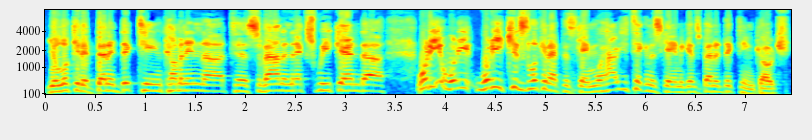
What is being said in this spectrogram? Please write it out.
you're looking at Benedictine coming in uh, to Savannah next weekend. Uh, what are you, what are you, what are you kids looking at this game? How are you taking this game against Benedictine, Coach?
